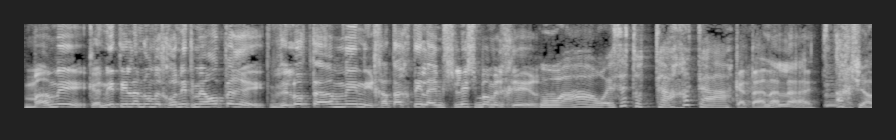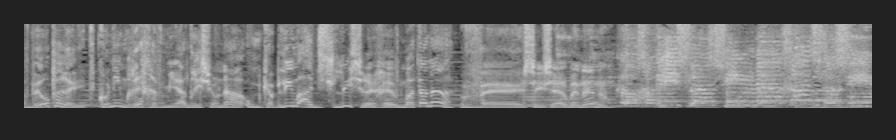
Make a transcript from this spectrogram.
ממי, קניתי לנו מכונית מאופרייט, ולא תאמיני, חתכתי להם שליש במחיר. וואו, איזה תותח אתה. קטן עליי. עכשיו באופרייט, קונים רכב מיד ראשונה ומקבלים עד שליש רכב מתנה. ושיישאר בינינו. כוכבי שלושים ואחת שלושים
